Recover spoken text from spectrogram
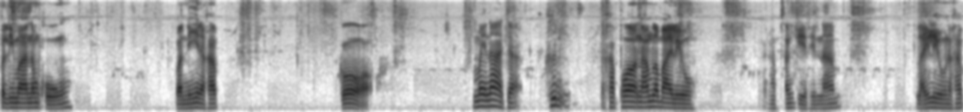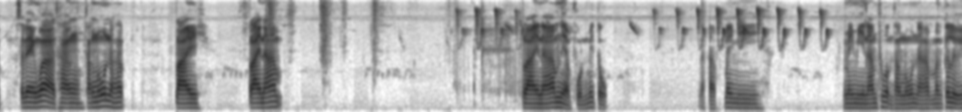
ปริมาณน้ำโขงวันนี้นะครับ ก็ไม่น่าจะขึ้นนะครับ เพราะน้ำระบายเร็วนะครับ สังเกตเห็นน้ำไหลเร็วนะครับ แสดงว่าทางทางโน้นนะครับ ปลายปลายน้ำปลายน้ำเนี่ยฝนไม่ตกนะครับ ไม่มีไม่มีน้ำท่วมทางโน้นนะครับ มันก็เลย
